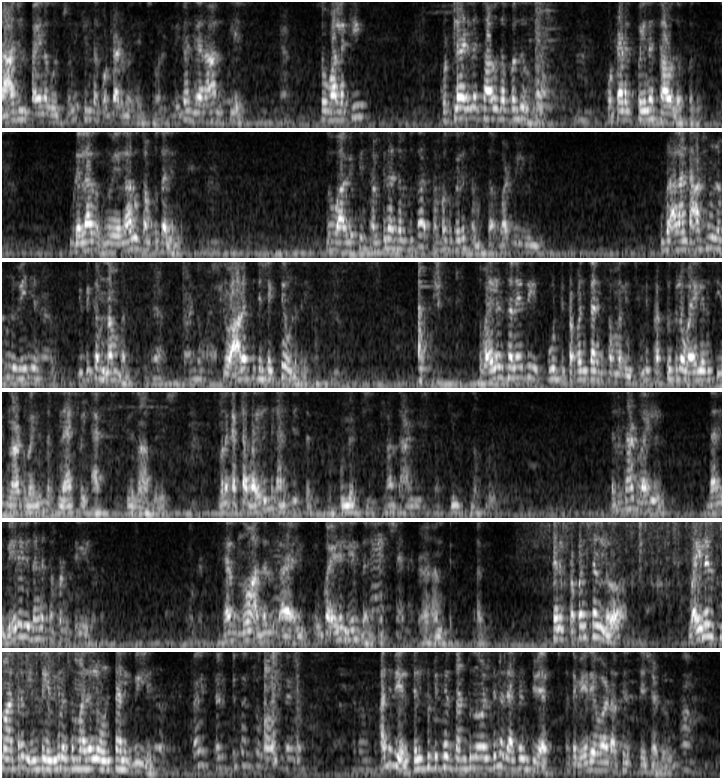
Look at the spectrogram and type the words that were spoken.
రాజులు పైన కూర్చొని కింద కొట్లాడమనేవాళ్ళు because they are all slaves so వాళ్ళకి కొట్లాడినా చావు తప్పదు. కొట్లాడకపోయినా చావు తప్పదు. ఇప్పుడు ఎలాగ నువ్వు ఎలాగో చంపుతా నిన్ను. నువ్వు ఆ వ్యక్తిని చంపినా చంపుతా చంపకపోయినా చంపుతా. వాట్ విల్ విల్ ఇప్పుడు అలాంటి ఆప్షన్ ఉన్నప్పుడు నువ్వేం చేస్తావు? యూ బికమ్ నంబర్ నువ్వు ఆలోచించే శక్తే ఉండదు నీకు అసలు. సో వైలెన్స్ అనేది పూర్తి ప్రపంచానికి సంబంధించింది. ప్రకృతిలో violence is not violence that's natural act ఇది నా అబ్జర్వేషన్ మనకు అట్లా వైలెంట్గా అనిపిస్తుంది. పుల్లు వచ్చి ఇట్లా దాడి చేసి ఇట్లా చీల్స్తున్నప్పుడు దట్ ఈస్ నాట్ వైలెన్స్ దానికి వేరే విధంగా చంపడం తెలియదు. Okay it has no other ఇంకో ఐడియా లేదు దానికి. ఆ, అంతే అది. కానీ ప్రపంచంలో వైలెన్స్ మాత్రం ఇంత ఎదిగిన సమాజంలో ఉండటానికి వీల్లేదు. కానీ సెల్ఫ్ డిఫెన్స్లో వైలెంట్ అయితే ఎలా ఉంటుంది? అది వేరు. సెల్ఫ్ డిఫెన్స్ అంటున్నావు అంటే అది అఫెన్సివ్ యాక్ట్ అంటే వేరే వాడు అఫెన్స్ చేశాడు.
